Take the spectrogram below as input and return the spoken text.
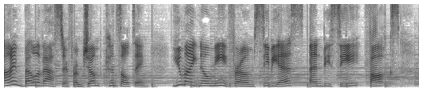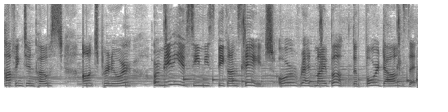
I'm Bella Vasta from Jump Consulting. You might know me from CBS, NBC, Fox, Huffington Post, Entrepreneur, or maybe you've seen me speak on stage or read my book, The Four Dogs That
